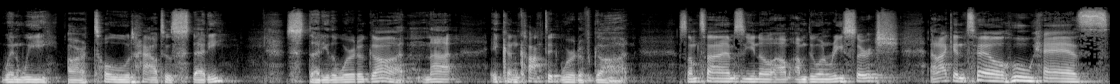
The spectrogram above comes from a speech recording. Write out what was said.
when we are told how to study, study the Word of God, not a concocted Word of God. Sometimes, you know, I'm, I'm, doing research and I can tell who has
